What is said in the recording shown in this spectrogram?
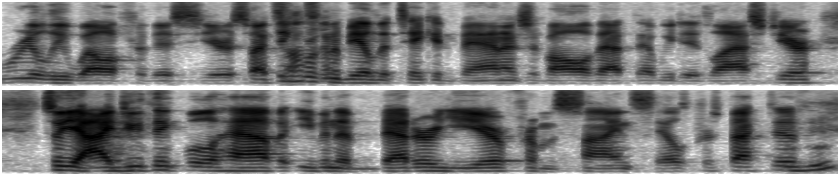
really well for this year. So I think we're going to be able to take advantage of all of that that we did last year. So yeah, I do think we'll have even a better year from a signed sales perspective, Mhm.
